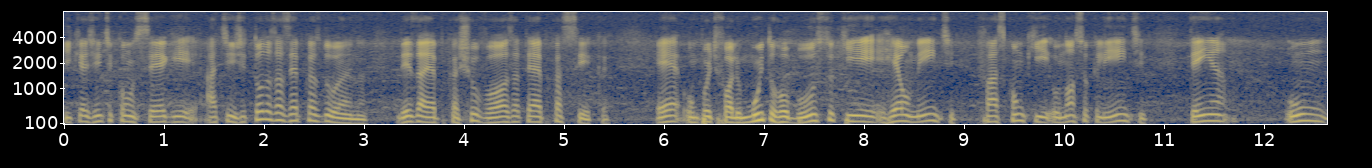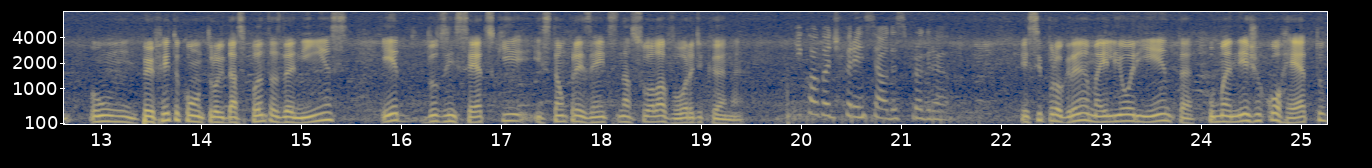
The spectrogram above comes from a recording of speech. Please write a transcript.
e que a gente consegue atingir todas as épocas do ano, desde a época chuvosa até a época seca. É um portfólio muito robusto que realmente faz com que o nosso cliente tenha um, um perfeito controle das plantas daninhas e dos insetos que estão presentes na sua lavoura de cana. E qual é o diferencial desse programa? Esse programa ele orienta o manejo correto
